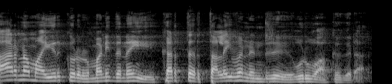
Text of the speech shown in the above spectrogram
காரணமாக இருக்கிற ஒரு மனிதனை கர்த்தர் தலைவன் என்று உருவாக்குகிறார்.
